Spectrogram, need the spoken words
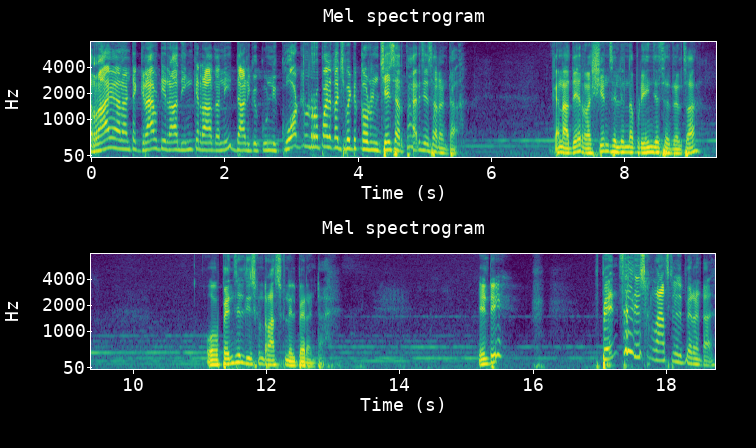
రాయాలంటే గ్రావిటీ రాదు ఇంక రాదని దానికి కొన్ని కోట్ల రూపాయలు ఖర్చు పెట్టి చేశారు తయారు చేశారంట. కానీ అదే రష్యన్స్ వెళ్ళినప్పుడు ఏం చేశారు తెలుసా? ఒక పెన్సిల్ తీసుకుని రాసుకుని వెళ్ళిపోయారంట. ఏంటి? పెన్సిల్ తీసుకుని రాసుకుని వెళ్ళిపోయారంట.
